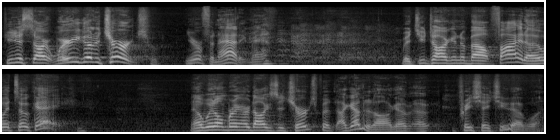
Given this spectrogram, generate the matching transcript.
If you just start, where you go to church? You're a fanatic, man. but you're talking about Fido, it's okay. Now, we don't bring our dogs to church, but I got a dog. I, appreciate you have one.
